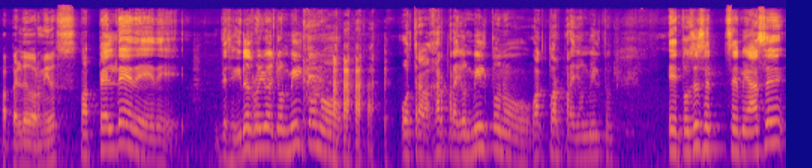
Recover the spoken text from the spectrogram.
Papel de dormidos. papel de, de, de- de seguir el rollo de John Milton o, o trabajar para John Milton o, o actuar para John Milton. Entonces se, se me hace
